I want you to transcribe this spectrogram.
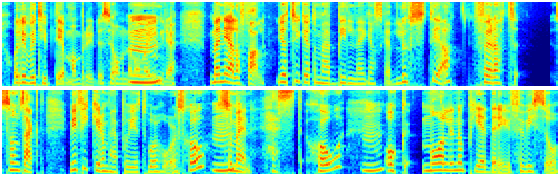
Och det var typ det man brydde sig om när man var Mm. yngre. Men i alla fall, jag tycker att de här bilderna är ganska lustiga. För att som sagt, vi fick ju de här på Göteborg Horse Show Mm. som är en hästshow. Mm. Och Malin och Peder är ju förvisso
